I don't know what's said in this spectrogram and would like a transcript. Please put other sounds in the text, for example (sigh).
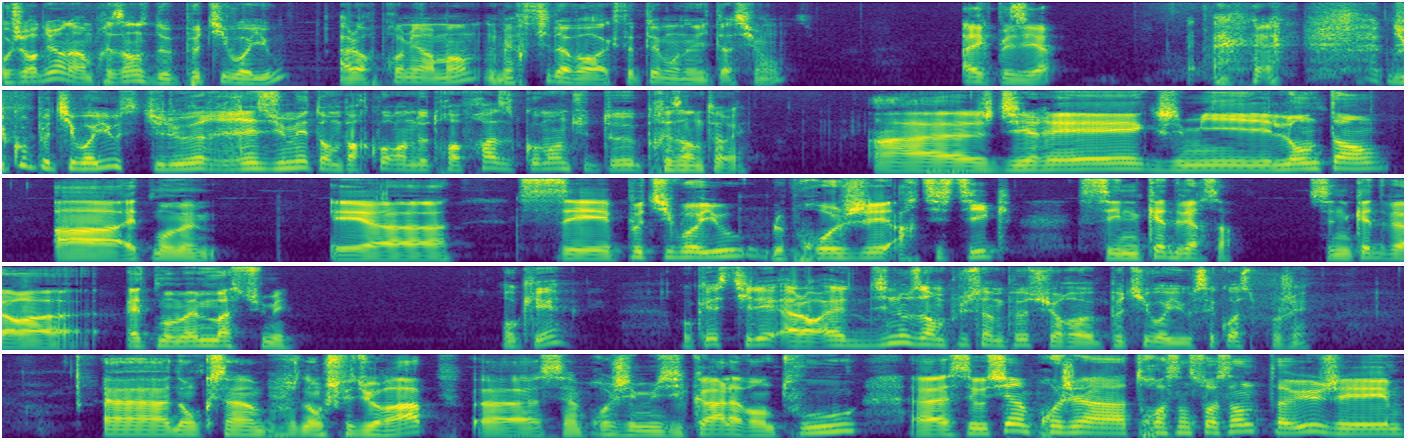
Aujourd'hui, on est en présence de Petit Voyou. Alors, premièrement, merci d'avoir accepté mon invitation. Avec plaisir. (laughs) Du coup, Petit Voyou, si tu devais résumer ton parcours en deux, trois phrases, comment tu te présenterais? Euh, je dirais que j'ai mis longtemps à être moi-même. Et euh, c'est Petit Voyou, le projet artistique, c'est une quête vers ça. C'est une quête vers euh, être moi-même, m'assumer. Ok. Ok, stylé. Alors, eh, dis-nous en plus un peu sur euh, Petit Voyou. C'est quoi ce projet? Euh, donc c'est un, donc je fais du rap. Euh, c'est un projet musical avant tout. Euh, c'est aussi un projet à 360. T'as vu, j'ai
